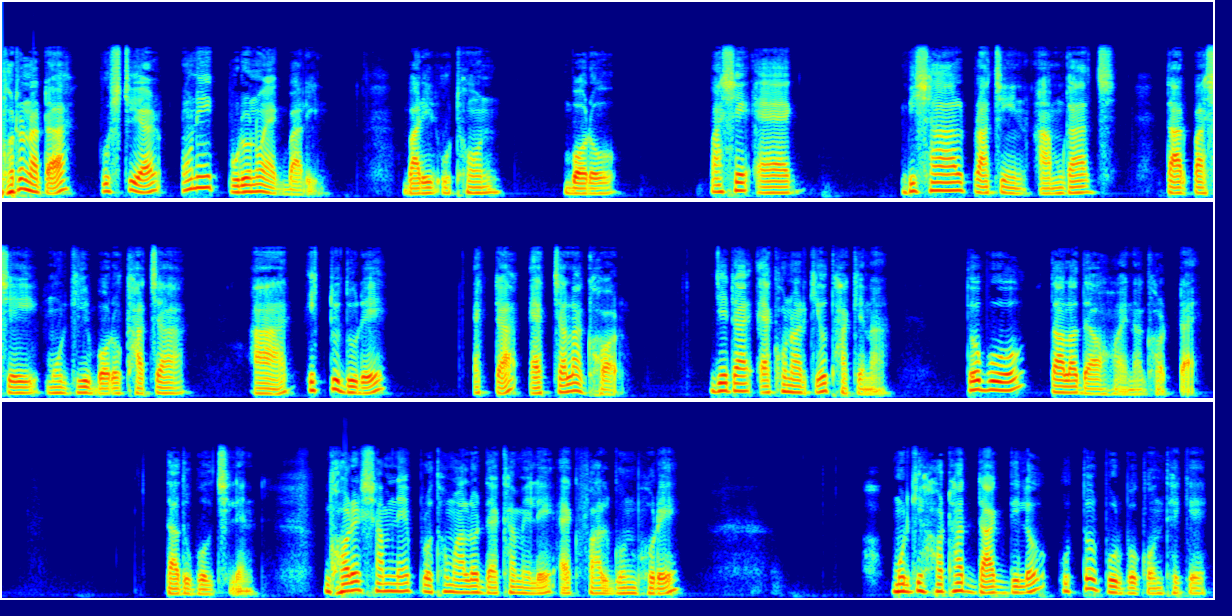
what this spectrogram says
ঘটনাটা কুষ্টিয়ার অনেক পুরনো এক বাড়ির বাড়ির উঠোন বড়, পাশে এক বিশাল প্রাচীন আম গাছ, তার পাশেই মুরগির বড় খাঁচা আর একটু দূরে একটা একচালা ঘর, যেটা এখন আর কেউ থাকে না। তবুও তালা দেওয়া হয় না ঘরটায়। দাদু বলছিলেন ঘরের সামনে প্রথম আলোর দেখা মেলে এক ফাল্গুন ভোরে। মুরগি হঠাৎ ডাক দিল উত্তর পূর্ব কোণ থেকে।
